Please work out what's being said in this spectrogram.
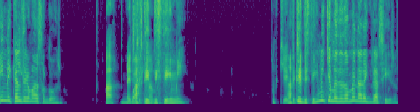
είναι η καλύτερη ομάδα στον κόσμο. Α, έτσι αυτή ξεκινάμε. τη στιγμή. Οκ, δεν αυτή ξε- τη στιγμή και με δεδομένα regular season.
